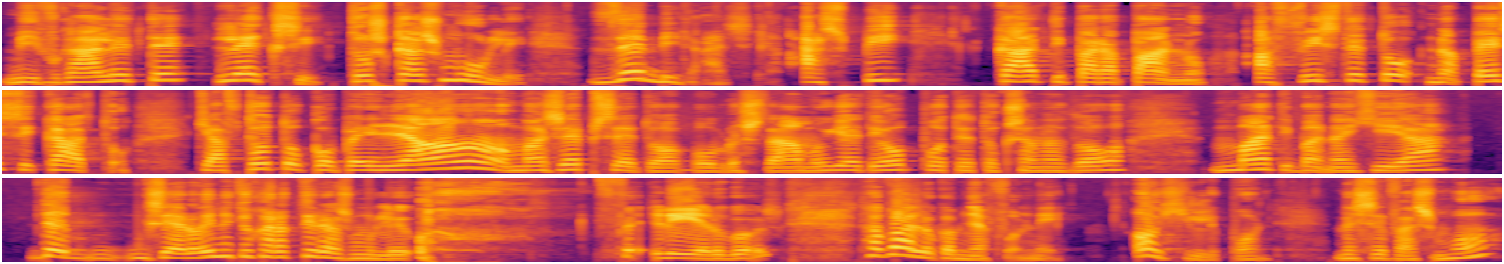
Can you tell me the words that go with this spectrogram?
Μη βγάλετε λέξη. Το σκασμούλι. Δεν πειράζει. Α πει κάτι παραπάνω. Αφήστε το να πέσει κάτω. Και αυτό το κοπελιά μαζέψτε το από μπροστά μου γιατί όποτε το ξαναδώ, μα την Παναγία, δεν ξέρω, είναι και ο χαρακτήρας μου λίγο περίεργος, θα βάλω καμιά φωνή. Όχι λοιπόν, με σεβασμό,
